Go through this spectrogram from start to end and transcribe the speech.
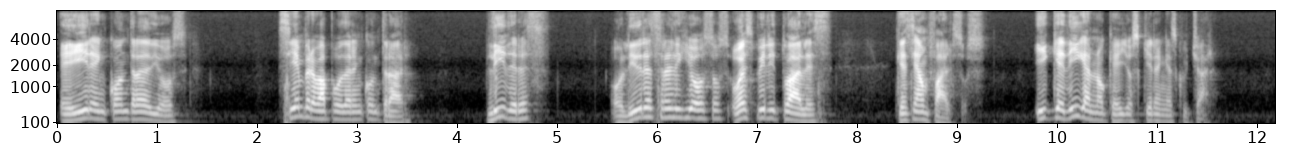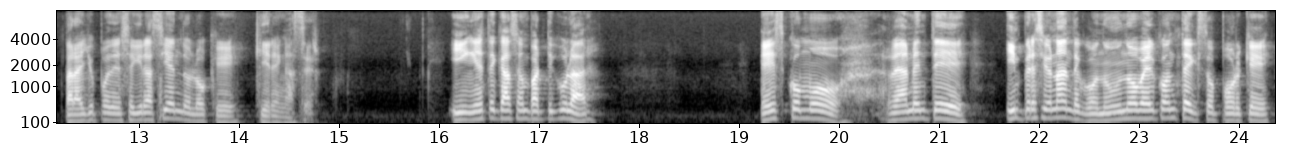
e ir en contra de Dios, siempre va a poder encontrar líderes o líderes religiosos o espirituales que sean falsos y que digan lo que ellos quieren escuchar, para ellos poder seguir haciendo lo que quieren hacer. Y en este caso en particular, es como realmente impresionante cuando uno ve el contexto porque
